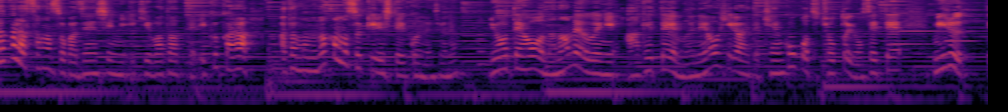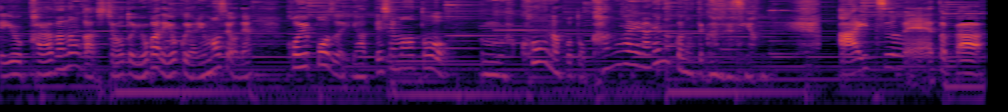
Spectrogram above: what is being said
だから酸素が全身に行き渡っていくから頭の中もすっきりしていくんですよね。両手を斜め上に上げて胸を開いて肩甲骨ちょっと寄せてみるっていう体なんかしちゃうとヨガでよくやりますよね。こういうポーズやってしまうと、う、不幸なこと考えられなくなってくんですよ。あいつめとか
